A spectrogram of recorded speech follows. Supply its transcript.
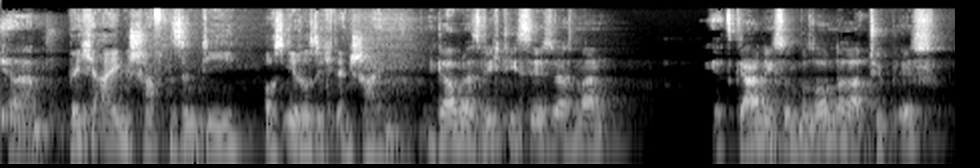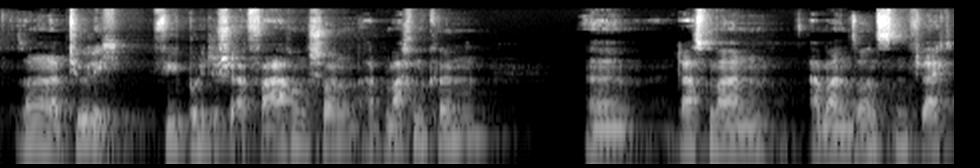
Tja. Welche Eigenschaften sind die aus Ihrer Sicht entscheidend? Ich glaube, das Wichtigste ist, dass man jetzt gar nicht so ein besonderer Typ ist, sondern natürlich viel politische Erfahrung schon hat machen können, äh, dass man aber ansonsten vielleicht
